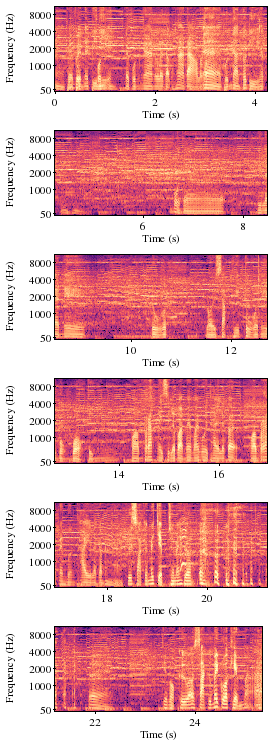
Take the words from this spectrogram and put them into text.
อ่าเพิ่งเปิดในปีนี้เอง แต่ผลงานระดับ 5 ดาวแล้วครับอ่าผลงานเขาดีครับอื้อหือโอ้แต่ดีแลนด์นี่ดูครับ รอยสักที่ตัวนี่บ่งบอกถึงความรักในศิลปะแม่ไม้มวยไทย แล้วก็ความรักในเมืองไทยแล้วครับ อ่าคือสักจะไม่เจ็บใช่ไหมพี่อ้นเออแกบอกคือว่าสักคือไม่กลัวเข็มอะอ่า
